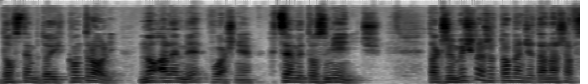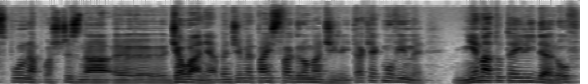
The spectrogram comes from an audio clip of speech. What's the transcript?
dostęp do ich kontroli. No ale my właśnie chcemy to zmienić. Także myślę, że to będzie ta nasza wspólna płaszczyzna e, działania. Będziemy Państwa gromadzili. Tak jak mówimy, nie ma tutaj liderów,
